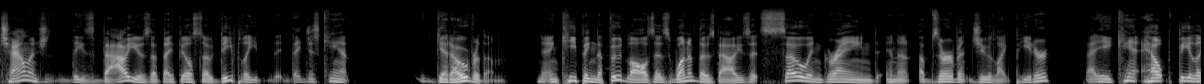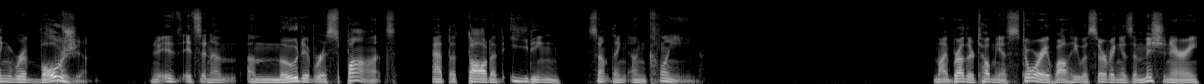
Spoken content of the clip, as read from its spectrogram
challenge these values that they feel so deeply, they just can't get over them. And keeping the food laws is one of those values that's so ingrained in an observant Jew like Peter that he can't help feeling revulsion. You know, it's an um, emotive response at the thought of eating something unclean my brother told me a story while he was serving as a missionary.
